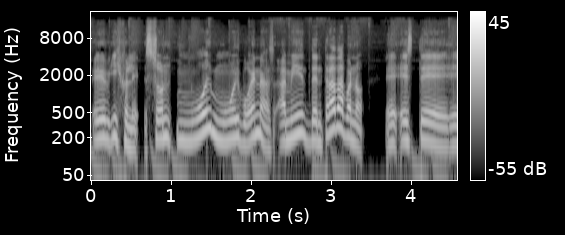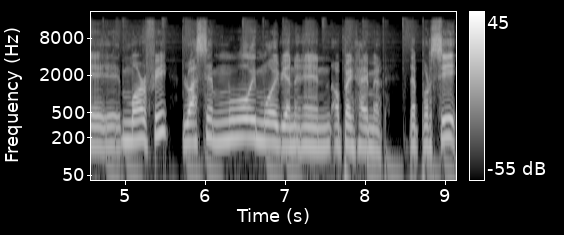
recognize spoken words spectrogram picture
eh, híjole, son muy, muy buenas. A mí, de entrada, bueno, este Murphy lo hace muy, muy bien en Oppenheimer de por sí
